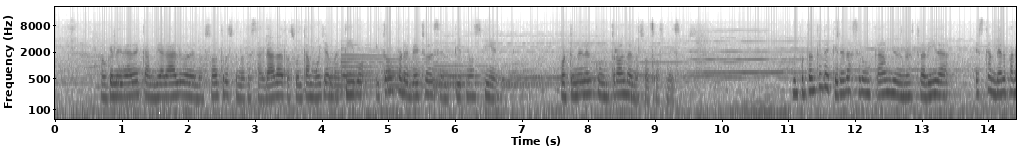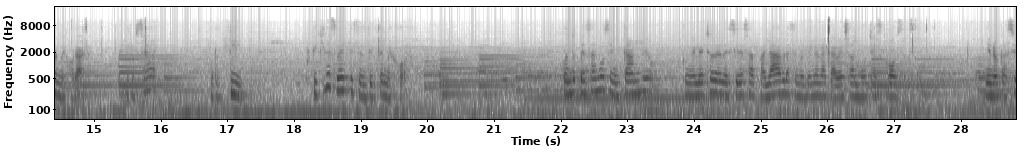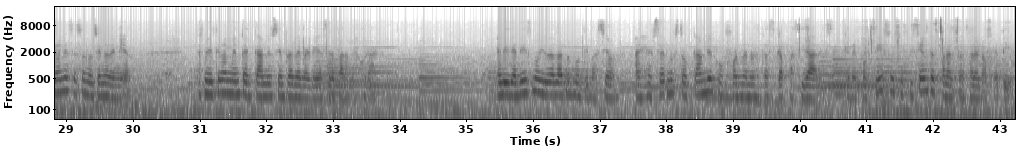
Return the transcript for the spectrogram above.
Aunque la idea de cambiar algo de nosotros que nos desagrada resulta muy llamativo y todo por el hecho de sentirnos bien, por tener el control de nosotros mismos. Lo importante de querer hacer un cambio en nuestra vida es cambiar para mejorar, pero sea por ti, porque quieres verte y sentirte mejor. Cuando pensamos en cambio, con el hecho de decir esa palabra se nos viene a la cabeza muchas cosas y en ocasiones eso nos llena de miedo. Definitivamente el cambio siempre debería ser para mejorar. El idealismo ayuda a darnos motivación, a ejercer nuestro cambio conforme a nuestras capacidades, que de por sí son suficientes para alcanzar el objetivo.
